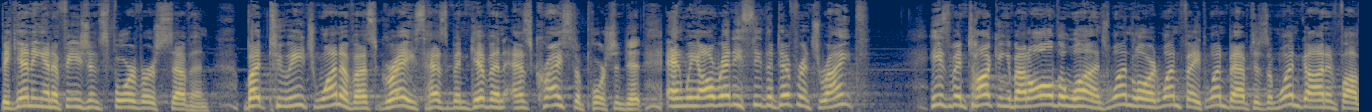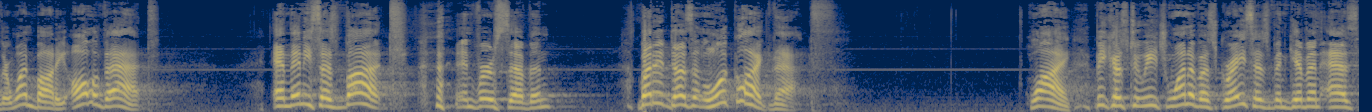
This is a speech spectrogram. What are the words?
Beginning in Ephesians 4, verse 7. But to each one of us, grace has been given as Christ apportioned it. And we already see the difference, right? He's been talking about all the ones one Lord, one faith, one baptism, one God and Father, one body, all of that. And then he says, but, in verse 7, but it doesn't look like that. Why? Because to each one of us, grace has been given as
